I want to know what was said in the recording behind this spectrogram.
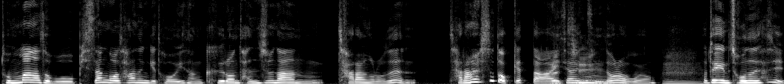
돈 많아서 뭐 비싼 거 사는 게 더 이상 그런 단순한 자랑으로는 자랑할 수도 없겠다 그렇지. 이 생각이 들더라고요. 음. 되게 저는 사실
